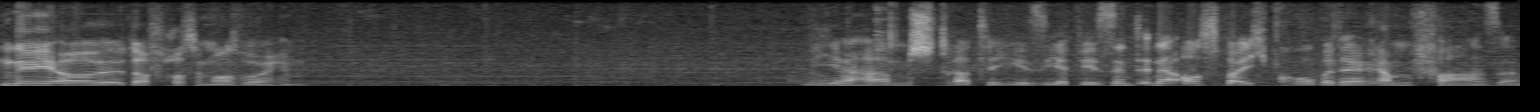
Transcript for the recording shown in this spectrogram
Nee, aber er darf trotzdem ausweichen. Wir haben strategisiert. Wir sind in der Ausweichprobe der RAM-Phase.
